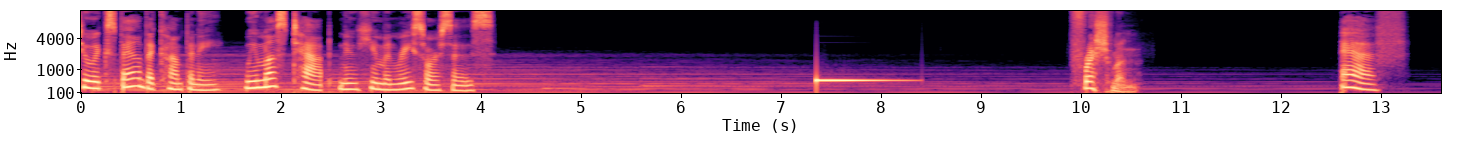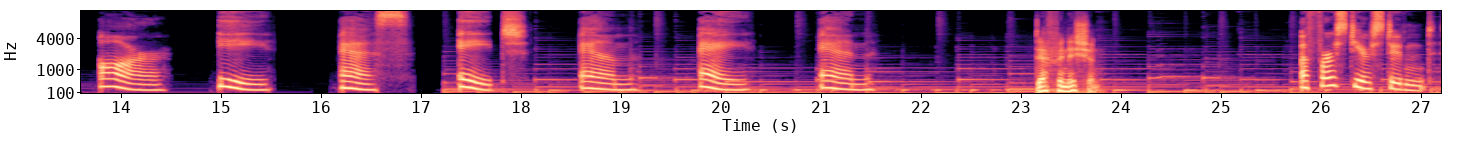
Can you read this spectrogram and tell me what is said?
To expand the company, we must tap new human resources. Freshman F R E S H M A N Definition A first year student,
